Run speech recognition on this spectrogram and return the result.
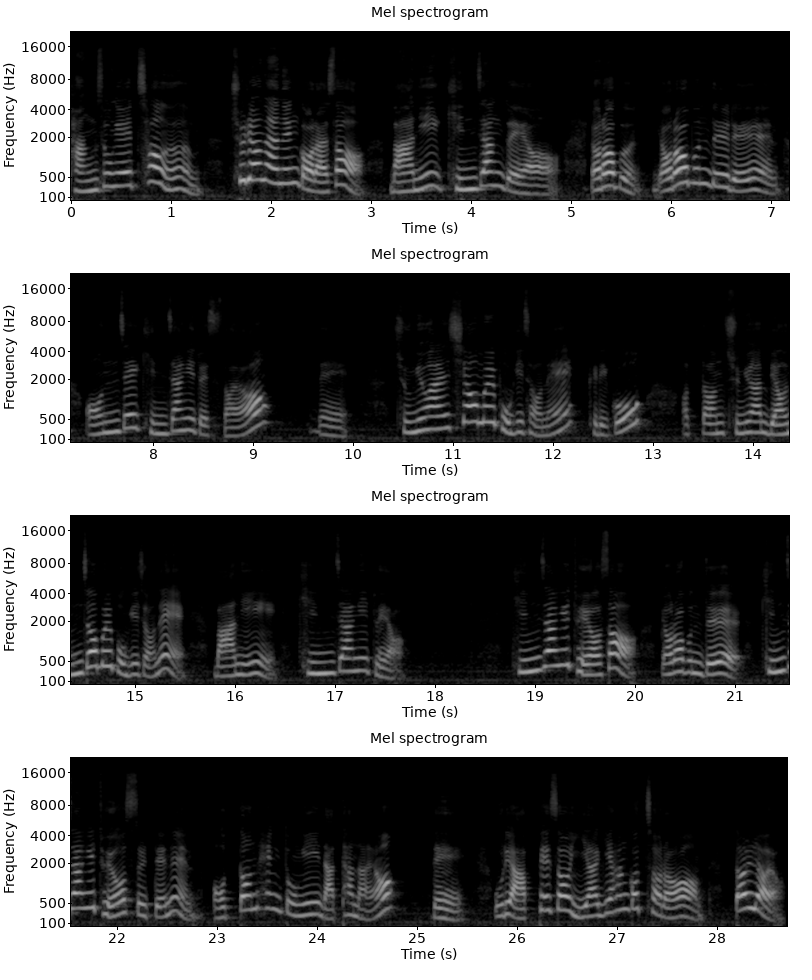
방송에 처음 출연하는 거라서 많이 긴장돼요. 여러분, 여러분들은 언제 긴장이 됐어요? 네. 중요한 시험을 보기 전에 그리고 어떤 중요한 면접을 보기 전에 많이 긴장이 돼요. 긴장이 되어서 여러분들 긴장이 되었을 때는 어떤 행동이 나타나요? 네. 우리 앞에서 이야기한 것처럼 떨려요.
